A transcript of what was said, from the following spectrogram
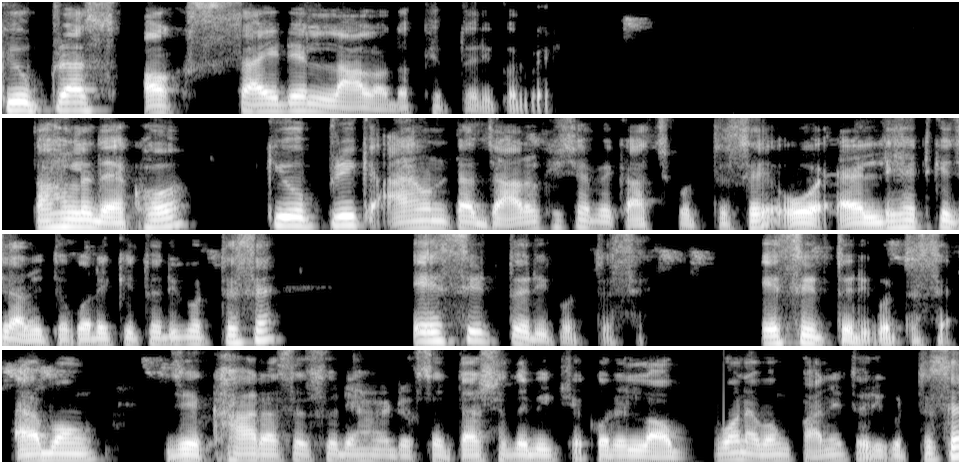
কিউপ্রাস অক্সাইডের লাল অদক্ষেপ তৈরি করবে। তাহলে দেখো, কিউপ্রিক আয়নটা জারক হিসেবে কাজ করতেছে ও অ্যালডিহাইডকে জারিত করে কি তৈরি করতেছে? অ্যাসিড তৈরি করতেছে। অ্যাসিড তৈরি করতেছে এবং যে ক্ষার আছে সোডিয়াম হাইড্রোক্সাইড তার সাথে বিক্রিয়া করে লবণ এবং পানি তৈরি করতেছে।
